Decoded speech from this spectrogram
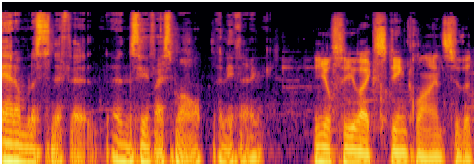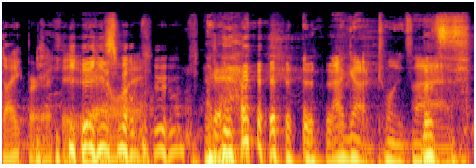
and I'm gonna sniff it and see if I smell anything. You'll see like stink lines to the diaper. If it, you smell poop. I got twenty five.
